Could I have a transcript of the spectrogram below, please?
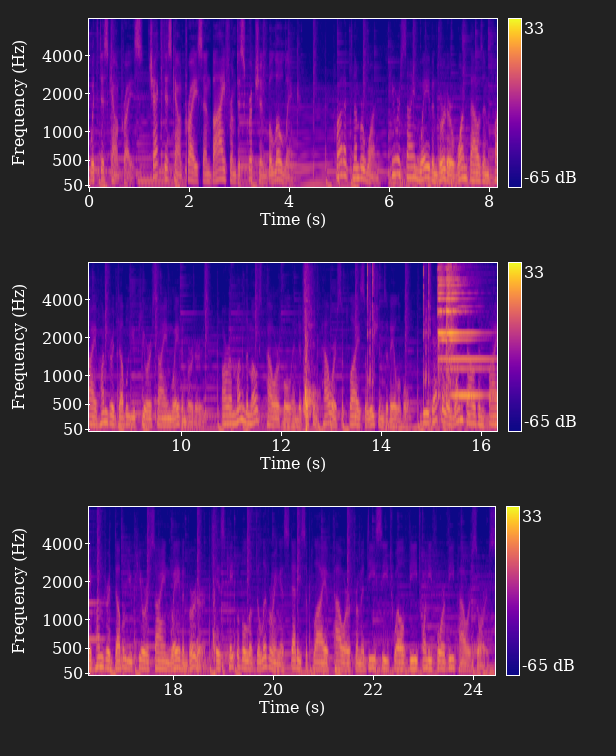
with discount price. Check discount price and buy from description below link. Product number 1, Pure Sine Wave Inverter 1500W Pure Sine Wave Inverters are among the most powerful and efficient power supply solutions available. The Edecoa 1500W Pure Sine Wave Inverter is capable of delivering a steady supply of power from a DC 12V 24V power source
